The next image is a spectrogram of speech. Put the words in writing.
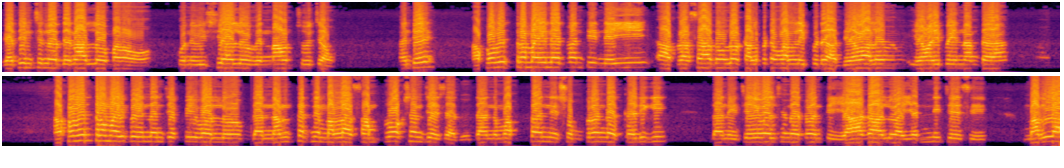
గతించిన దినాల్లో మనం కొన్ని విషయాలు విన్నాం చూచాం. అంటే అపవిత్రమైనటువంటి నెయ్యి ఆ ప్రసాదంలో కలపటం వలన ఇప్పుడు ఆ దేవాలయం ఏమైపోయిందంట? అపవిత్రం అయిపోయిందని చెప్పి వాళ్ళు దాన్ని అంతటిని మళ్ళా సంప్రోక్షణ చేశారు. దాన్ని మొత్తాన్ని శుభ్రంగా కడిగి దాన్ని చేయవలసినటువంటి యాగాలు అవన్నీ చేసి మళ్ళా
